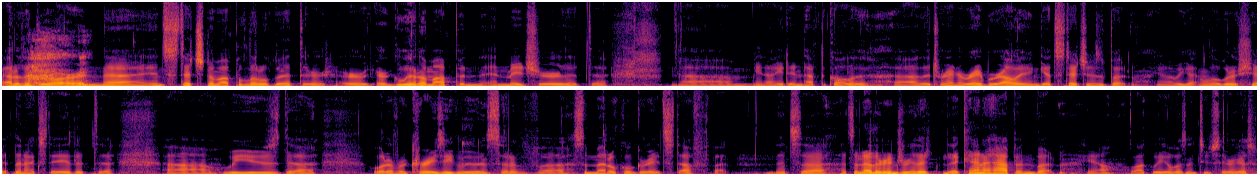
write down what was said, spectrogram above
out of the drawer and uh, and stitched them up a little bit, or or, or glued them up, and, and made sure that uh, um, you know, he didn't have to call the uh, the trainer Ray Barile and get stitches, but you know, we got in a little bit of shit the next day that uh, uh, we used uh, whatever crazy glue instead of uh, some medical grade stuff. But that's uh, that's another injury that, that kind of happened, but you know, luckily it wasn't too serious.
